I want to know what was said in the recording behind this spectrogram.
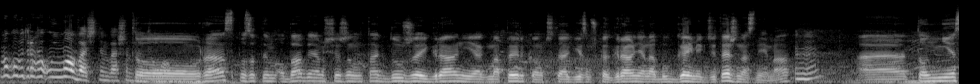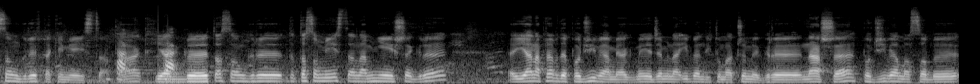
mogłoby trochę ujmować tym waszym tytułom. To raz, poza tym obawiam się, że na tak dużej gralni jak ma Pyrkon, czy tak jak jest na przykład gralnia na Book Game, gdzie też nas nie ma, e, to nie są gry w takie miejsca, Mhm. Tak, tak? tak. Jakby to są gry, to, to są miejsca na mniejsze gry. Ja naprawdę podziwiam, jak my jedziemy na event i tłumaczymy gry nasze, podziwiam osoby,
